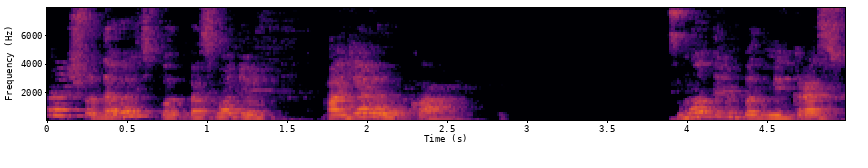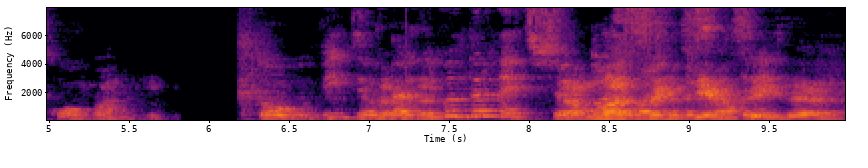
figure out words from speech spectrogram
Хорошо, давайте вот посмотрим. Моя рука. Смотрим под микроскопом. Кто видел, Да, да, да. и в интернете все Там тоже масса можно инфекций, посмотреть. да.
